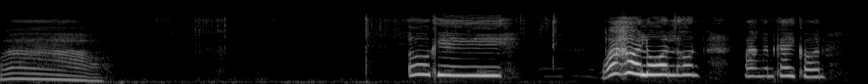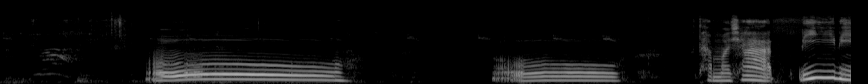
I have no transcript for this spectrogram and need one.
ว้าว โอเค ว้าวโลนโลนวางกันใกล้ก่อน โอ้โอ้ ธรรมชาติ ดีดี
